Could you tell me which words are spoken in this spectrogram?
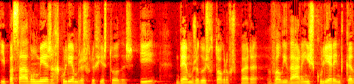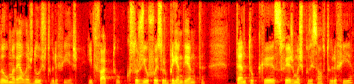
e passado um mês recolhemos as fotografias todas e demos a dois fotógrafos para validarem e escolherem de cada uma delas duas fotografias. E de facto o que surgiu foi surpreendente tanto que se fez uma exposição de fotografia,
